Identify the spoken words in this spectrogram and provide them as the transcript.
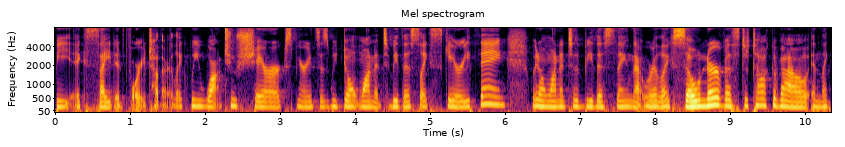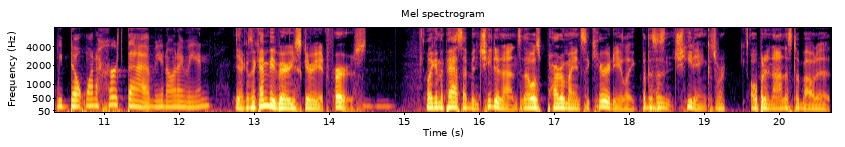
be excited for each other. Like we want to share our experiences. We don't want it to be this like scary thing. We don't want it to be this thing that we're like so nervous to talk about and like we don't want to hurt them. You know what i mean? Yeah, because it can be very scary at 1st mm-hmm. Like in the past, I've been cheated on, so that was part of my insecurity. Like, but this isn't cheating because we're open and honest about it.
